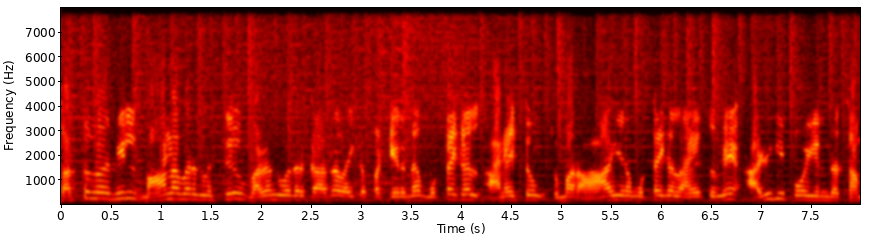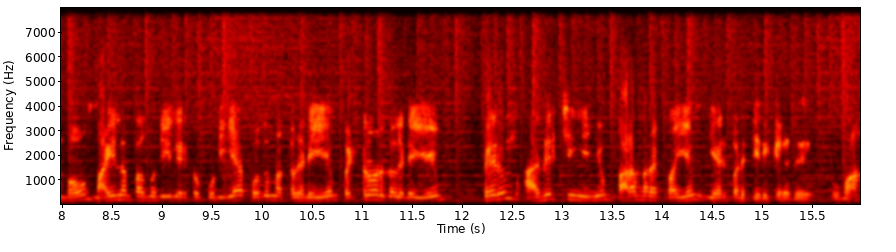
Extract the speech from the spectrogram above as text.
சத்துணவில் மாணவர்களுக்கு வழங்குவதற்காக வைக்கப்பட்டிருந்த முட்டைகள் அனைத்தும் சுமார் ஆயிரம் முட்டைகள் அனைத்துமே அழுகி போயிருந்த சம்பவம் மயிலம் பகுதியில் இருக்கக்கூடிய பொதுமக்களிடையேயும் பெற்றோர்களிடையேயும் பெரும் அதிர்ச்சியையும் பரபரப்பையும் ஏற்படுத்தியிருக்கிறது. உமா?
